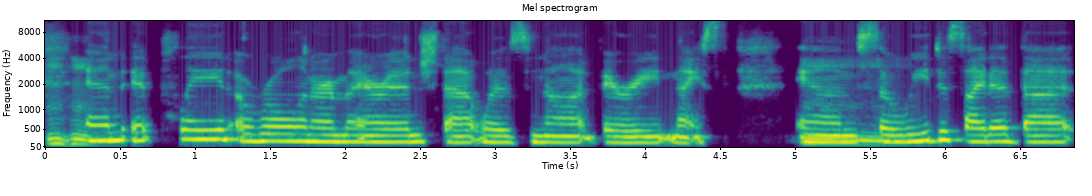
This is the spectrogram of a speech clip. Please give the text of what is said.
Mm-hmm. And it played a role in our marriage that was not very nice. And mm. so we decided that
